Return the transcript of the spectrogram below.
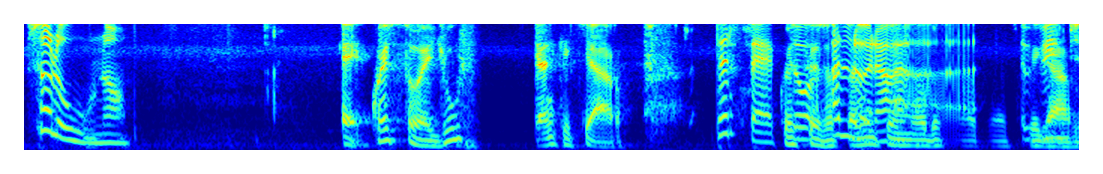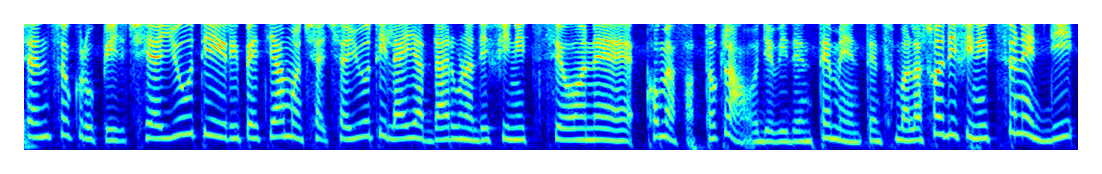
solo uno. Eh, questo è giusto e anche chiaro. Perfetto, allora Vincenzo Crupi ci aiuti, ripetiamo, cioè, ci aiuti lei a dare una definizione, come ha fatto Claudio evidentemente, insomma la sua definizione di,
